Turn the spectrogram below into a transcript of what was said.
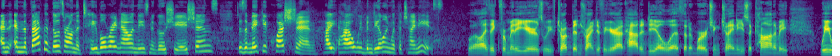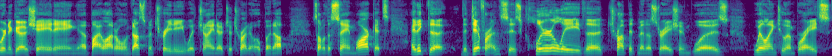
And, and the fact that those are on the table right now in these negotiations, does it make you question how, how we've been dealing with the Chinese? Well, I think for many years we've been trying to figure out how to deal with an emerging Chinese economy. We were negotiating a bilateral investment treaty with China to try to open up some of the same markets. I think the, the difference is clearly the Trump administration was willing to embrace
